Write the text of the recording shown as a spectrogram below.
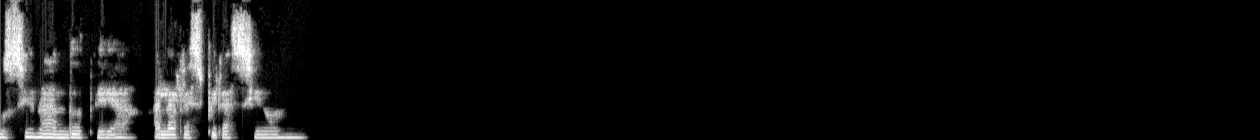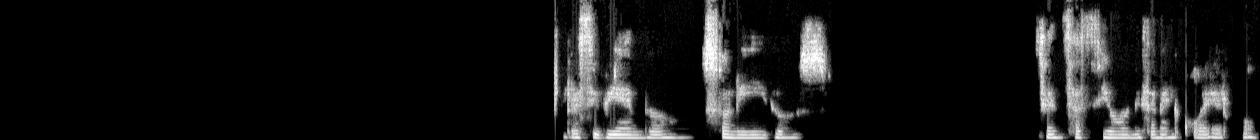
Fusionándote a, a la respiración. recibiendo sonidos, sensaciones en el cuerpo.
